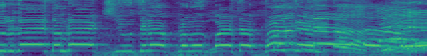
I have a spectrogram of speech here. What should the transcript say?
हृदय सम्राट शिवसेना प्रमुख बाळासाहेब ठाकरे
